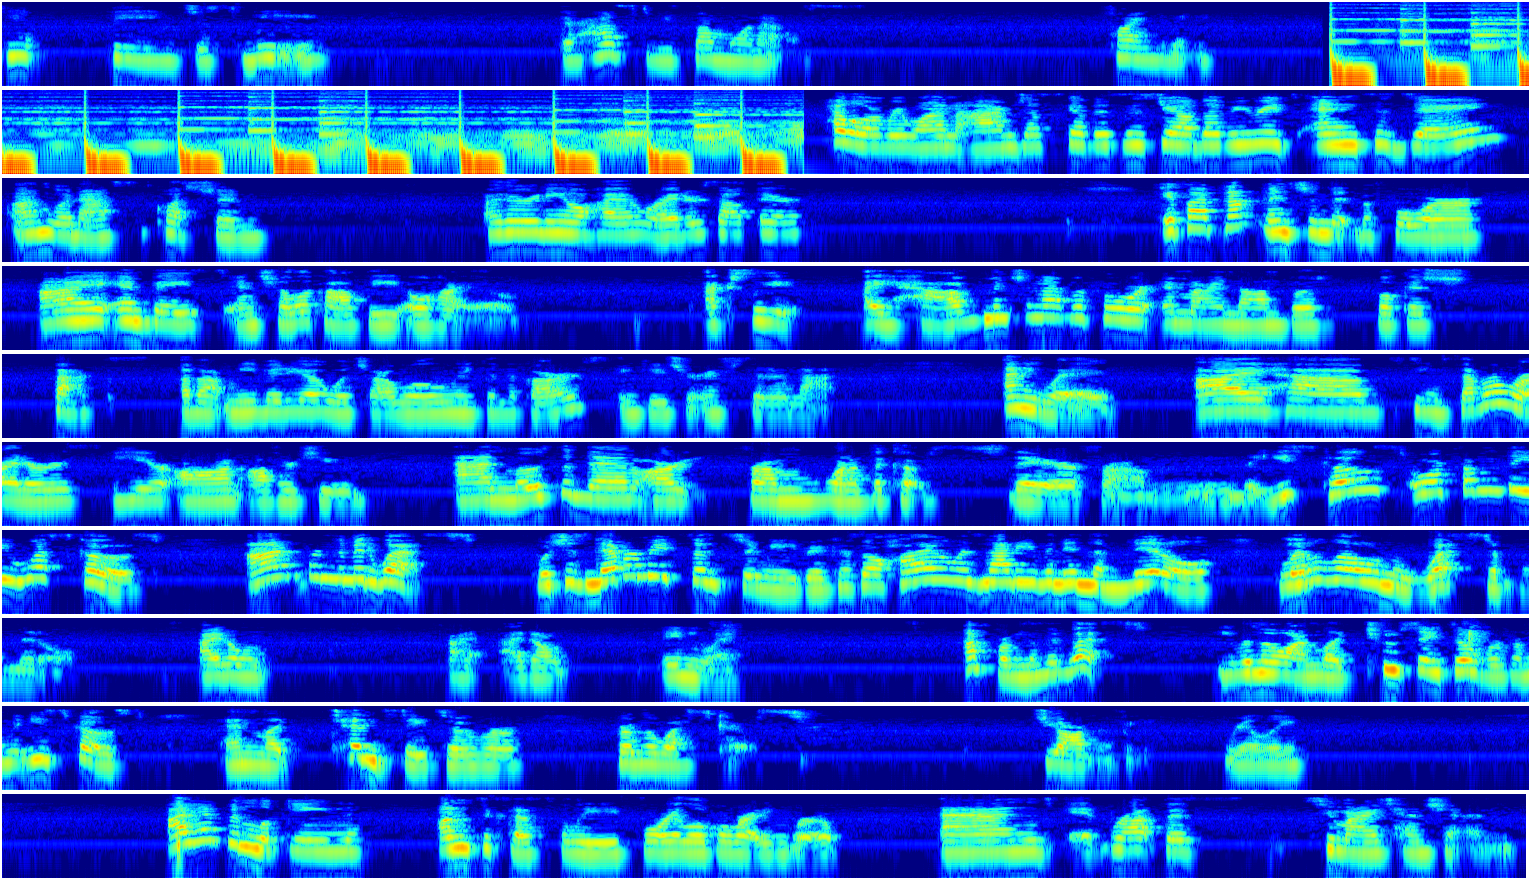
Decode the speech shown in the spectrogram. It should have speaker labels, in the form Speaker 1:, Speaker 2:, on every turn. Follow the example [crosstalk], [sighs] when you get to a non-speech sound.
Speaker 1: can't be just me. There has to be someone else. Find me. Hello everyone, I'm Jessica, this is JLW Reads, and today I'm going to ask a question. Are there any Ohio writers out there? If I've not mentioned it before, I am based in Chillicothe, Ohio. Actually, I have mentioned that before in my non-bookish facts about me video, which I will link in the cards in case you're interested in that. Anyway, I have seen several writers here on AuthorTube and most of them are from one of the coasts. They're from the East Coast or from the West Coast. I'm from the Midwest, which has never made sense to me because Ohio is not even in the middle, let alone west of the middle. I don't, I, I don't, anyway. I'm from the Midwest, even though I'm like two states over from the East Coast and like ten states over from the West Coast. Geography, really. I have been looking unsuccessfully for a local writing group, and it brought this to my attention.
